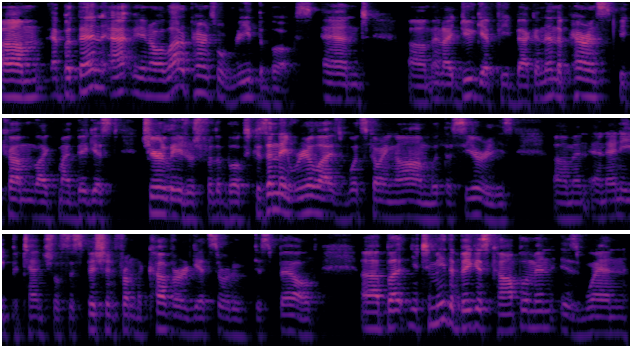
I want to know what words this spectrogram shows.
Um, but then, at, you know, a lot of parents will read the books and um, and I do get feedback. And then the parents become like my biggest cheerleaders for the books because then they realize what's going on with the series. Um, and, and any potential suspicion from the cover gets sort of dispelled. Uh, but to me, the biggest compliment is when,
